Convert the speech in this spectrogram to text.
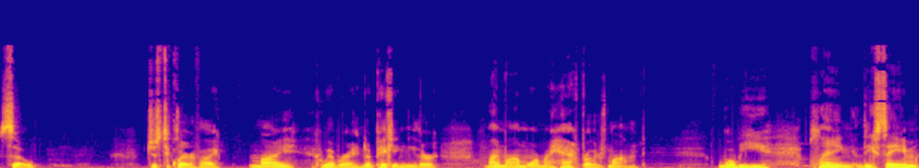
So, just to clarify, my whoever I end up picking, either my mom or my half brother's mom, will be playing the same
